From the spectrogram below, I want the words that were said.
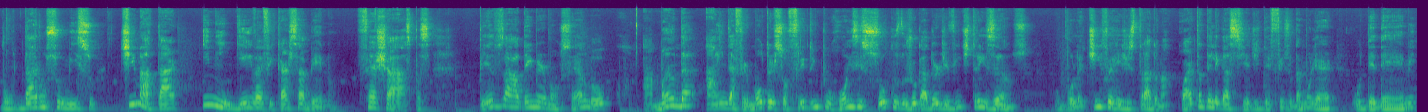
vou dar um sumiço, te matar e ninguém vai ficar sabendo. Fecha aspas. Pesado, hein, meu irmão? Você é louco. Amanda ainda afirmou ter sofrido empurrões e socos do jogador de 23 anos. O boletim foi registrado na 4 Delegacia de Defesa da Mulher, o DDM,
